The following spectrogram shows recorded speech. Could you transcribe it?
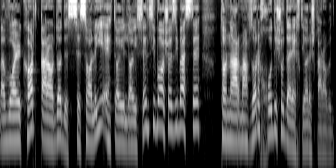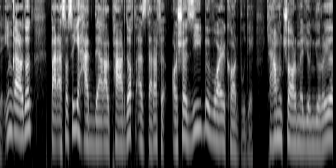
و وایرکارد قرارداد سه ساله اهدای license ی با آشازی بسته تا نرم افزار خودش رو در اختیارش قرار بده. این قرارداد بر اساس یه حداقل پرداخت از طرف آشازی به وایرکارد بوده که همون 4 میلیون یورو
